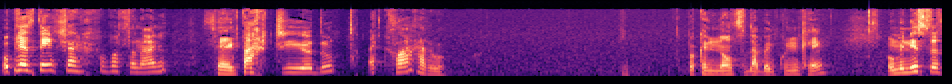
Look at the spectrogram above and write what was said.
O presidente Jair Bolsonaro, sem partido, é claro. Porque ele não se dá bem com ninguém. O ministro,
